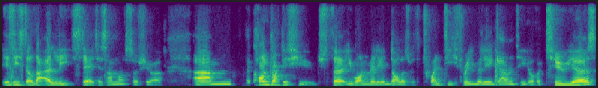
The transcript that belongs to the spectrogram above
is he still that elite status? I'm not so sure. Um, the contract is huge $31 million with 23 million guaranteed over two years.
